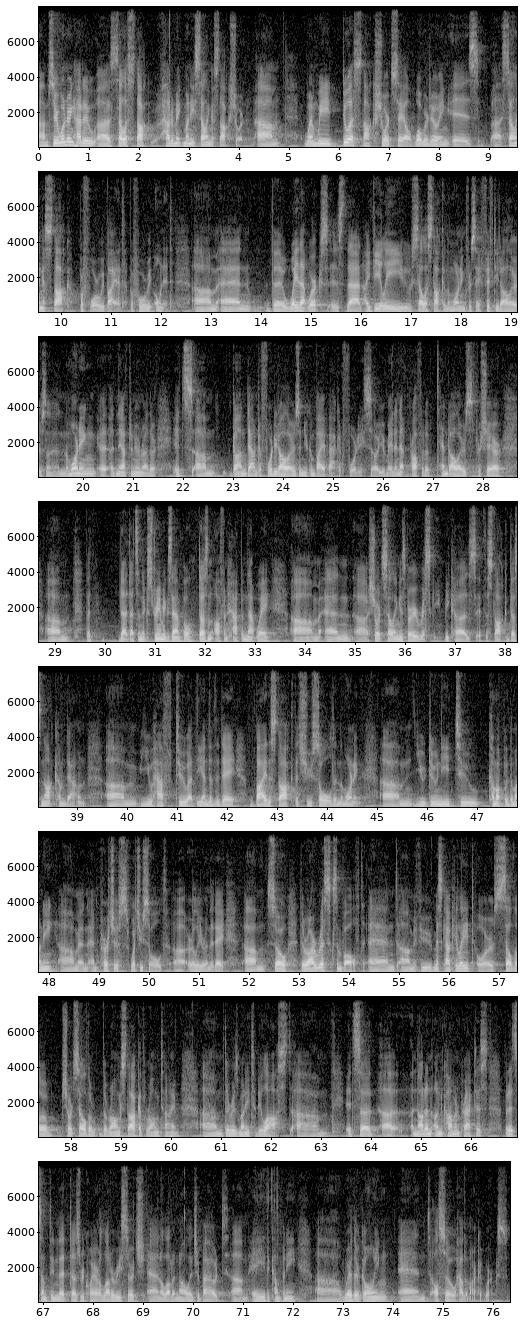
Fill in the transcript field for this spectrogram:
Um, so you're wondering how to uh, sell a stock, how to make money selling a stock short. Um, when we do a stock short sale, what we're doing is uh, selling a stock before we buy it, before we own it. Um, and the way that works is that ideally you sell a stock in the morning for say $50 and in the morning, uh, in the afternoon rather, it's um, gone down to $40 and you can buy it back at 40. So you've made a net profit of $10 per share. Um, that, that, that's an extreme example, doesn't often happen that way. Um, and uh, short selling is very risky because if the stock does not come down, um, you have to, at the end of the day, buy the stock that you sold in the morning. Um, you do need to come up with the money um, and, and, purchase what you sold uh, earlier in the day. Um, so there are risks involved, and um, if you miscalculate or sell the short sell the, the wrong stock at the wrong time, um, there is money to be lost. Um, it's a, a, not an uncommon practice, but it's something that does require a lot of research and a lot of knowledge about um, a the company, uh, where they're going, and also how the market works.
